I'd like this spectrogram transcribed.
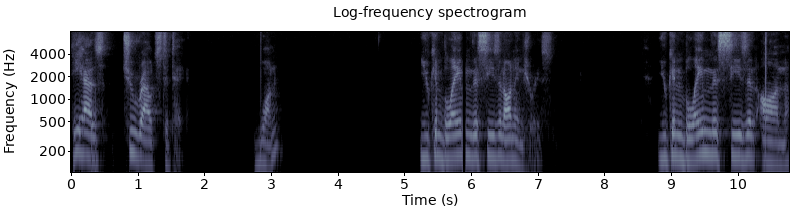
He has two routes to take. One, you can blame this season on injuries. You can blame this season on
